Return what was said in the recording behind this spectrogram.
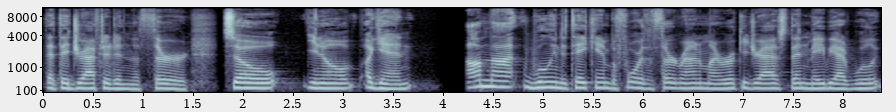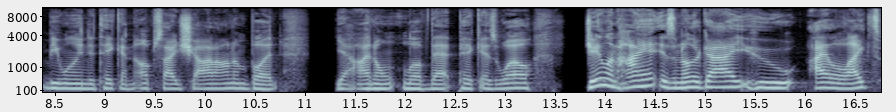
that they drafted in the third. So you know, again, I'm not willing to take him before the third round of my rookie drafts. Then maybe I'd will, be willing to take an upside shot on him, but yeah, I don't love that pick as well. Jalin Hyatt is another guy who I liked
